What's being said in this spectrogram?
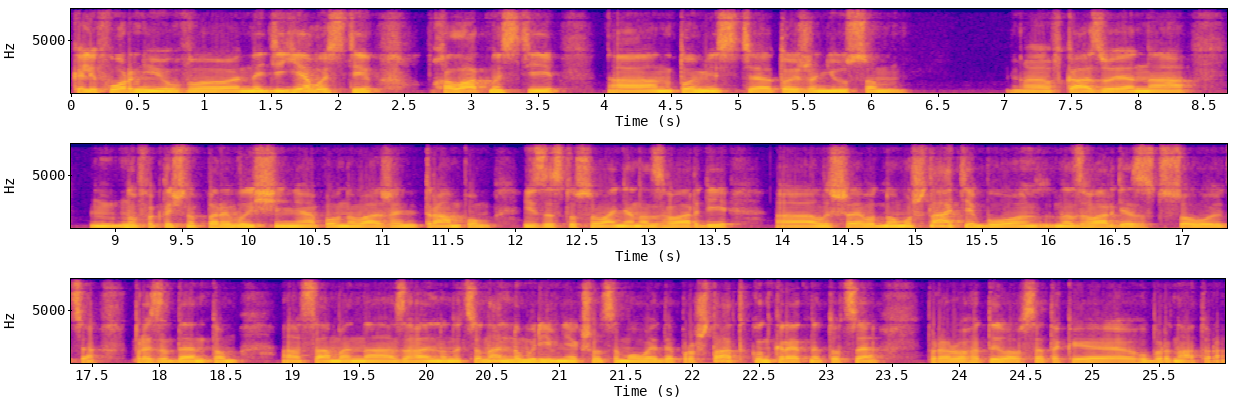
Каліфорнію в недієвості, халатності, а натомість е, той же Ньюсом е, вказує на ну, фактично перевищення повноважень Трампом і застосування Нацгвардії а, лише в одному штаті, бо Нацгвардія застосовується президентом саме на загальнонаціональному рівні. Якщо це мова йде про штат конкретне, то це прерогатива все-таки губернатора.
